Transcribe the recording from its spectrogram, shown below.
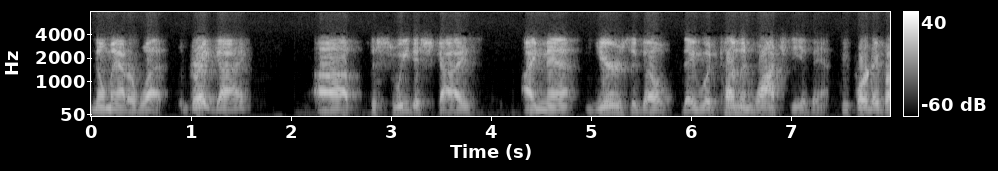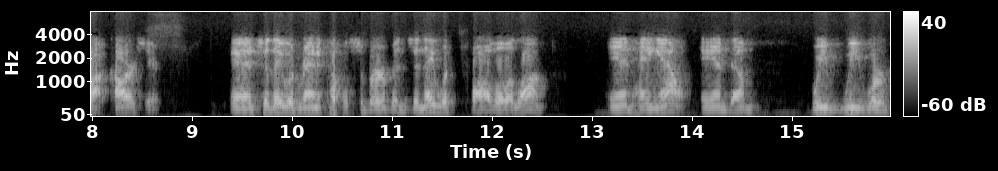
no matter what, great guy. Uh, the Swedish guys I met years ago, they would come and watch the event before they brought cars here, and so they would rent a couple Suburbans and they would follow along and hang out. And um, we we were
